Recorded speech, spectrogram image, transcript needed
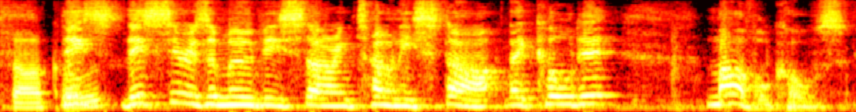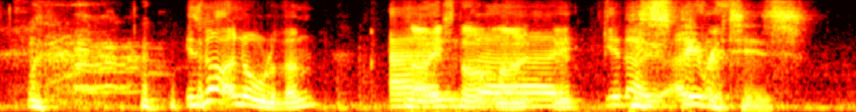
Star Calls. This this series of movies starring Tony Stark. They called it Marvel Calls. he's not in all of them. And, no, he's not. Uh, no. You know, His spirit is.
